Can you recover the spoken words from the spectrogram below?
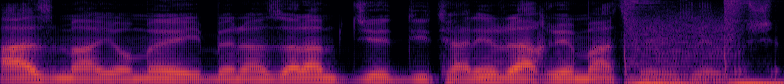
از میامی به نظرم جدیترین رقیب متفریزر باشه.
